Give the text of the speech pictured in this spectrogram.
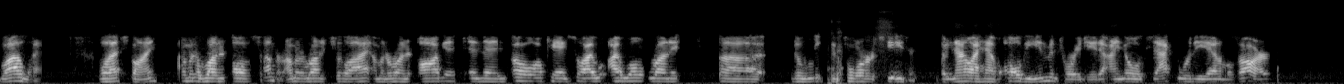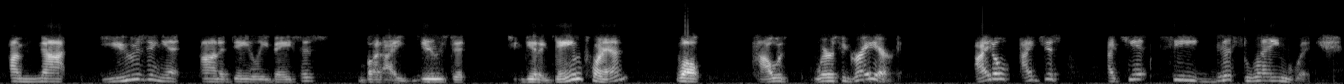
wildlife. Well, that's fine. I'm going to run it all summer. I'm going to run it July. I'm going to run it August. And then, oh, okay, so I, I won't run it uh, the week before season. But now I have all the inventory data. I know exactly where the animals are. I'm not using it on a daily basis, but I used it to get a game plan. Well, how is where's the gray area? I don't, I just, I can't see this language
